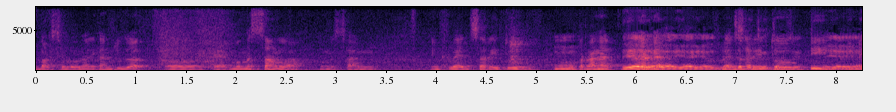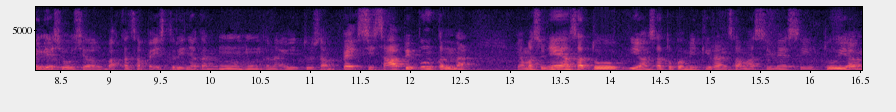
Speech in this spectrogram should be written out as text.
Barcelona ini kan juga eh, kayak memesan lah, memesan influencer itu. Hmm. Pernah nggak? Iya, iya, iya, iya, Influencer itu sih. di, Iya, di iya, media iya. sosial, bahkan sampai istrinya kan Hmm, hmm. kena itu, sampai si sapi pun kena. Yang maksudnya yang satu yang satu pemikiran sama si Messi itu yang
